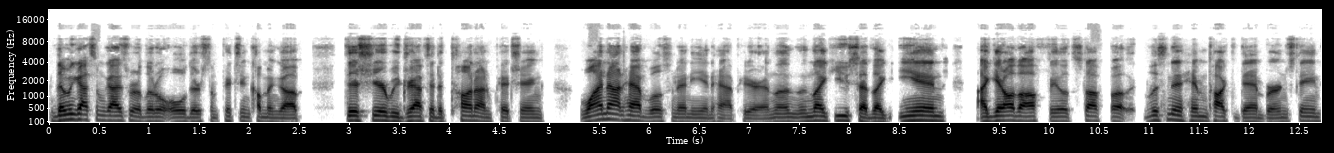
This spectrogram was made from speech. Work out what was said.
Then we got some guys who are a little older, some pitching coming up. This year we drafted a ton on pitching. Why not have Willson and Ian Happ here? And then, and like you said, like Ian, I get all the off field stuff, but listen to him talk to Dan Bernstein.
